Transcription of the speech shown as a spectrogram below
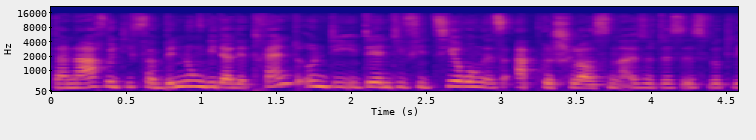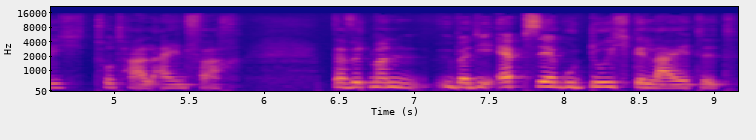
Danach wird die Verbindung wieder getrennt und die Identifizierung ist abgeschlossen. Also das ist wirklich total einfach. Da wird man über die App sehr gut durchgeleitet.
